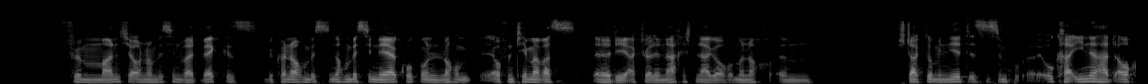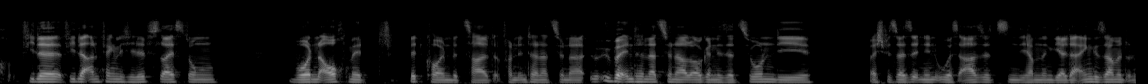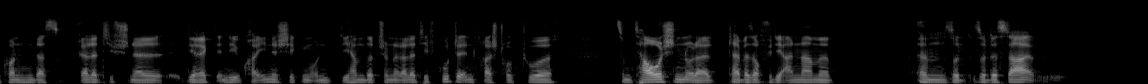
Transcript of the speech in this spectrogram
für manche auch noch ein bisschen weit weg. Es, wir können auch ein bisschen, noch ein bisschen näher gucken und noch auf ein Thema, was äh, die aktuelle Nachrichtenlage auch immer noch ähm, stark dominiert. Es ist in äh, Ukraine, hat auch viele, viele anfängliche Hilfsleistungen wurden auch mit Bitcoin bezahlt von international, über internationale Organisationen, die beispielsweise in den USA sitzen, die haben dann Gelder eingesammelt und konnten das relativ schnell direkt in die Ukraine schicken. Und die haben dort schon eine relativ gute Infrastruktur zum Tauschen oder teilweise auch für die Annahme, ähm, so, so da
